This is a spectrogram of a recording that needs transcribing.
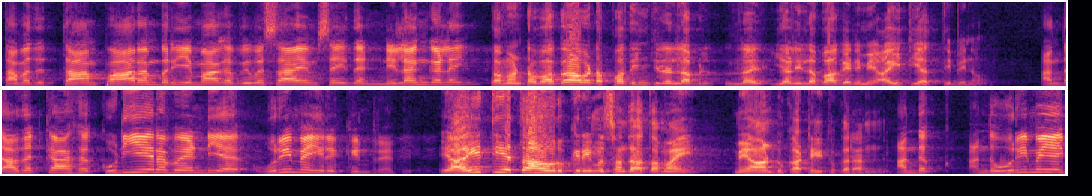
தமது தாம் பாரம்பரியமாக விவசாயம் செய்த நிலங்களை තමන්ට වගාවට පදිංචිට ලබ- ල- යළි ලබා ගැනීමේ අයිතියක් තිබෙනවා. அந்த அதற்காக குடியேற வேண்டிய உரிமை இருக்கின்றது ඒ අයිතිය තහවුරු කිරීම සඳහා තමයි මේ ආණ්ඩු කටයුතු කරන්නේ. அந்த அந்த உரிமையை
